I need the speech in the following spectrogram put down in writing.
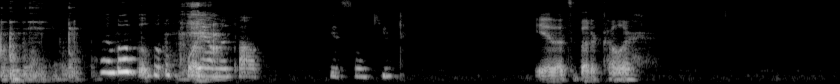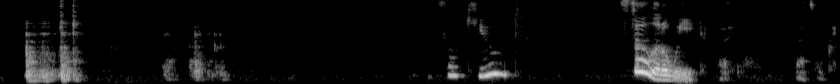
I love the little clay on the top. It's so cute. Yeah, that's a better color. so cute. Still a little weak, but that's okay.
